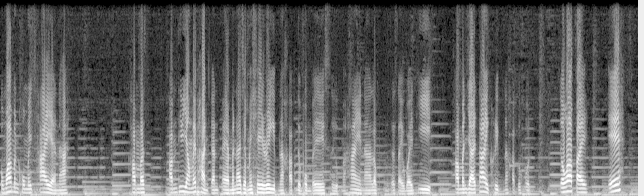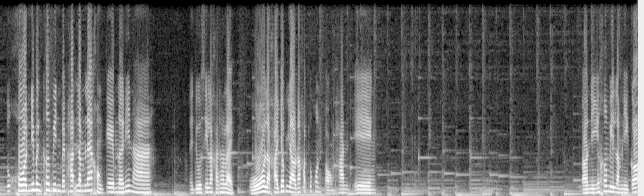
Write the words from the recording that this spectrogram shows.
ผมว่ามันคงไม่ใช่อะนะคำว่า คำที่ยังไม่ผ่านการแปลมันน่าจะไม่ใช่รีบนะครับ เดี๋ยวผมไปสืบมาให้นะ แล้วผมจะใส่ไว้ที่คำบรรยายใต้คลิปนะครับ ทุกคนจะว่าไป เอ๊ะ ทุกคนนี่มันเครื่องบินใบพัดลำแรกของเกมเลยนี่นาไหนดูซิราคาเท่าไหร่ โอ้ราคาย่อมเยาวนะครับ ทุกคนสองพันเอง ตอนนี้เครื่องบินลำนี้ก็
